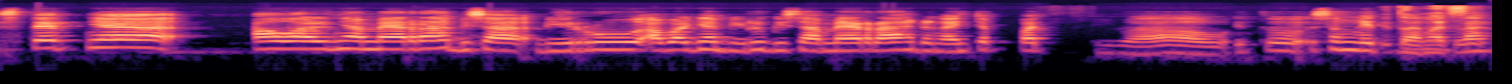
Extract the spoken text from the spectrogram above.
State-nya awalnya merah bisa biru, awalnya biru bisa merah dengan cepat. Wow, itu sengit itu banget masih, lah.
